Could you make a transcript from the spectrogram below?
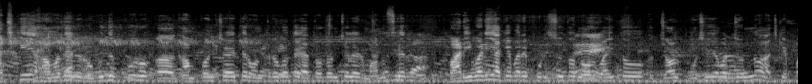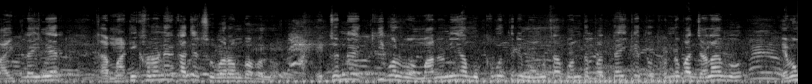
আজকে আমাদের রঘুদেবপুর গ্রাম পঞ্চায়েতের অন্তর্গত এতদ অঞ্চলের মানুষের বাড়ি বাড়ি একেবারে পরিশ্রুত নলবাহিত জল পৌঁছে যাওয়ার জন্য আজকে পাইপলাইনের মাটি খননের কাজের শুভারম্ভ হলো। এর জন্য কি বলব, মাননীয় মুখ্যমন্ত্রী মমতা বন্দ্যোপাধ্যায়কে তো ধন্যবাদ জানাব এবং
